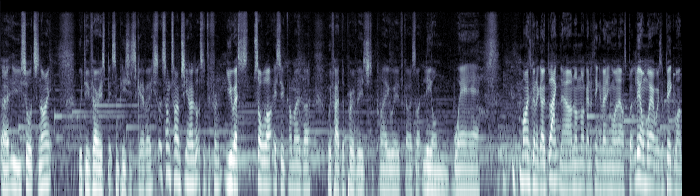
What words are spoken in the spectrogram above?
uh, who you saw tonight. We do various bits and pieces together. Sometimes, you know, lots of different US soul artists who come over. We've had the privilege to play with guys like Leon Ware. Mine's going to go blank now, and I'm not going to think of anyone else. But Leon Ware was a big one.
